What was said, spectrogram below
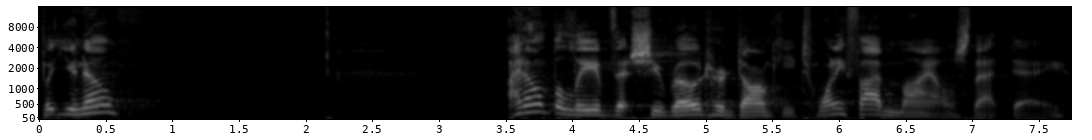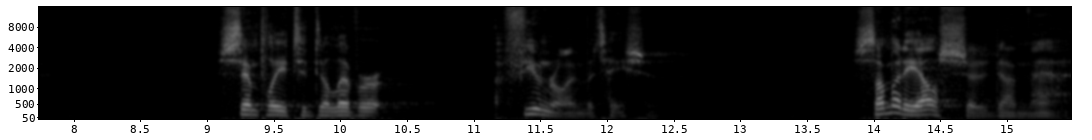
But you know, I don't believe that she rode her donkey 25 miles that day simply to deliver a funeral invitation. Somebody else should have done that.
